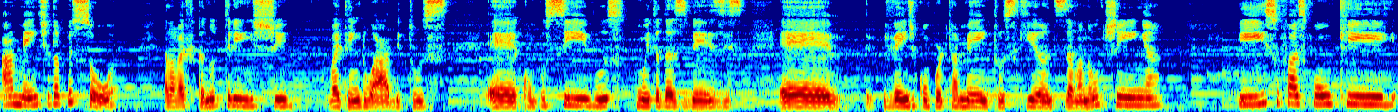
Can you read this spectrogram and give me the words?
a mente da pessoa. Ela vai ficando triste, vai tendo hábitos é, compulsivos, muitas das vezes é, vem de comportamentos que antes ela não tinha. E isso faz com que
